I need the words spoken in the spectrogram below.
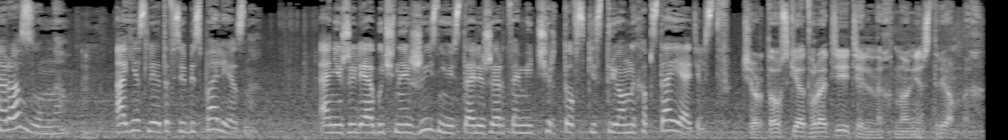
Разумно. А если это все бесполезно? Они жили обычной жизнью и стали жертвами чертовски стрёмных обстоятельств. Чертовски отвратительных, но не стрёмных.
